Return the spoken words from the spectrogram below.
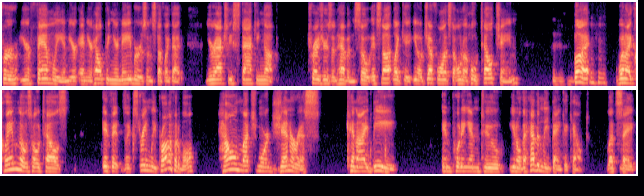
for your family and you're and you're helping your neighbors and stuff like that, you're actually stacking up treasures in heaven. So it's not like you know Jeff wants to own a hotel chain, Mhm. but Mhm. when I claim those hotels, if it's extremely profitable, how much more generous can I be in putting into, you know, the heavenly bank account, let's say,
